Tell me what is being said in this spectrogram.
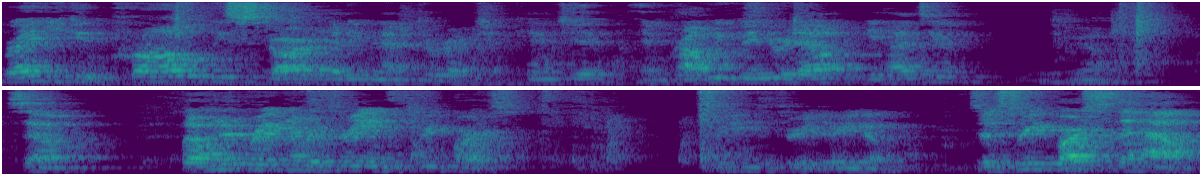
Right? You can probably start heading that direction, can't you? And probably figure it out if you had to. Yeah. So, but I want to break number three into three parts. Three into three. There you go. So there's three parts to the how.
